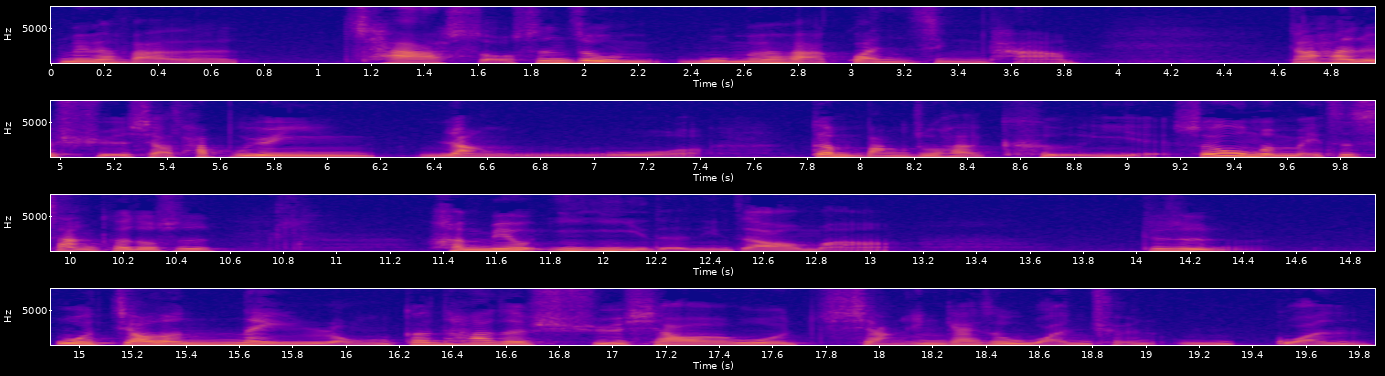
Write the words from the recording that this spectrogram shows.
没办法。插手，甚至我我没办法关心他，然后他的学校，他不愿意让我更帮助他的课业，所以我们每次上课都是很没有意义的，你知道吗？就是我教的内容跟他的学校，我想应该是完全无关，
